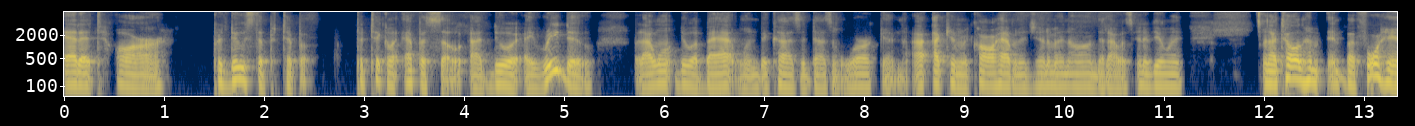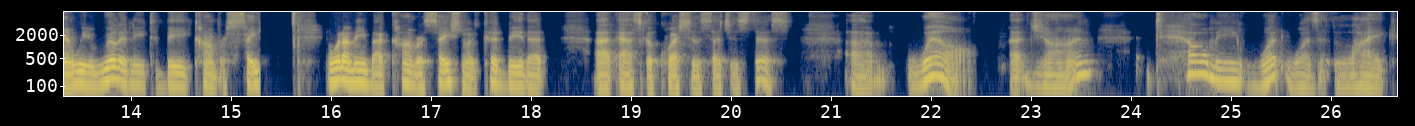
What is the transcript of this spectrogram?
edit or produce the particular episode. I do a redo, but I won't do a bad one because it doesn't work. And I, I can recall having a gentleman on that I was interviewing, and I told him beforehand we really need to be conversational. And what I mean by conversational, it could be that I'd ask a question such as this: um, "Well, uh, John, tell me what was it like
